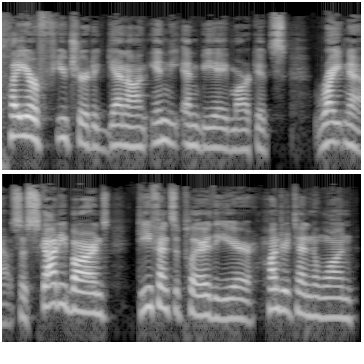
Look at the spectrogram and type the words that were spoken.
player future to get on in the NBA markets right now. So Scottie Barnes, defensive player of the year, 110 to 1.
